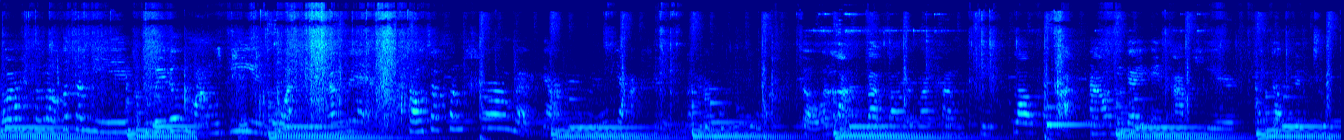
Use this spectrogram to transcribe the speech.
แล้วเราก็จะมี Little Monkey ส่วนนี้นั่นแหละเขาจะค่อนข้างแบบอยากรู้อยากเห็นนะคะคุณลูกอะเดี๋ยววันหลังแบบเราจะมาทำคลิปเล่าประวัติ How did I end up here adopted two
